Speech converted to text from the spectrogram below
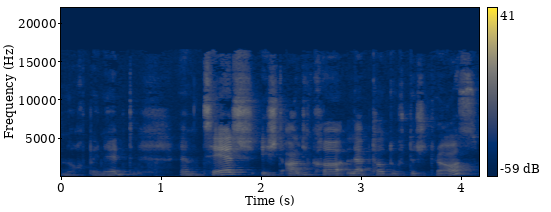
danach benannt. Ähm, zuerst ist Annika lebt halt auf der Straße.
